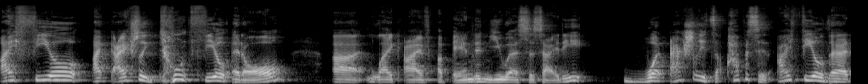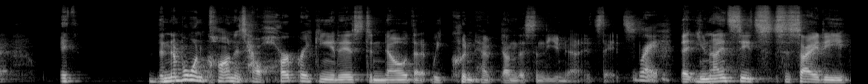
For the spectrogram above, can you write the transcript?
I feel I, I actually don't feel at all uh, like I've abandoned U.S. society. What actually, it's the opposite. I feel that it. The number one con is how heartbreaking it is to know that we couldn't have done this in the United States Right. that United States society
